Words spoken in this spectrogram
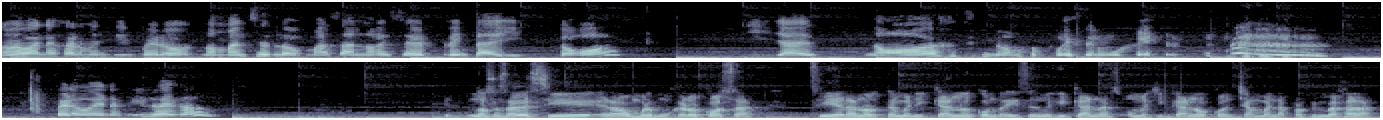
No me van a dejar mentir, pero no manches, lo más sano es ser 32 y ya es. No, no puede ser mujer. pero bueno, ¿y luego? No se sabe si era hombre, mujer o cosa, si era norteamericano con raíces mexicanas o mexicano con chamba en la propia embajada.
